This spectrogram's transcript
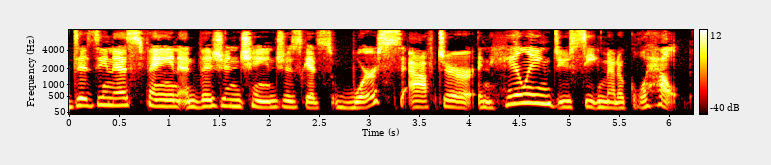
dizziness, faint, and vision changes gets worse, after inhaling, do seek medical help.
